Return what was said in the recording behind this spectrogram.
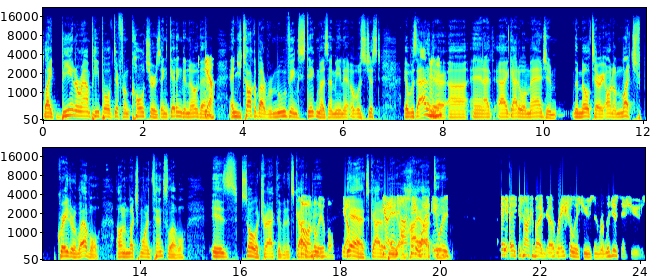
Like being around people of different cultures and getting to know them. Yeah. And you talk about removing stigmas. I mean, it, was just, it was out of mm-hmm. there. Uh, and I, I got to imagine the military on a much greater level, on a much more intense level, is so attractive. And it's got to oh, unbelievable. Yeah. Yeah. It's got to yeah, be and a I'll high tell you what, octane. it was you talk about uh, racial issues and religious issues.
